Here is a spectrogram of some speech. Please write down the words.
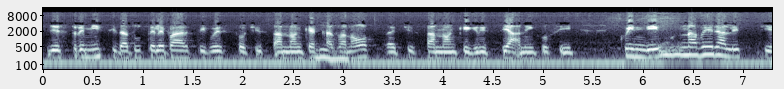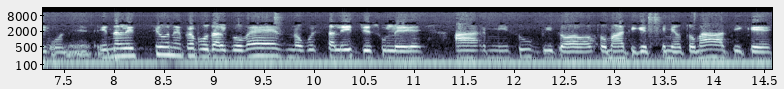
gli estremisti da tutte le parti, questo ci stanno anche a casa nostra e ci stanno anche i cristiani così. Quindi una vera lezione, una lezione proprio dal governo, questa legge sulle armi subito automatiche e semiautomatiche,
